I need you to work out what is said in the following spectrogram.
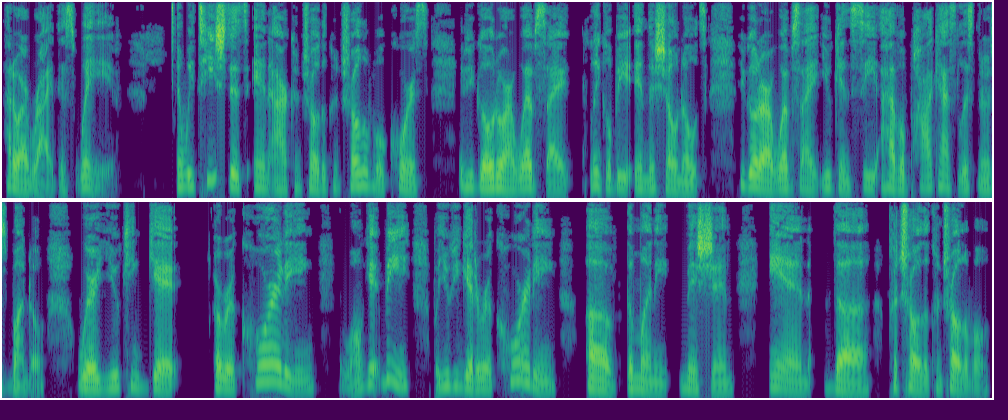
how do I ride this wave? And we teach this in our Control the Controllable course. If you go to our website, link will be in the show notes. If you go to our website, you can see I have a podcast listeners bundle where you can get a recording. It won't get me, but you can get a recording of the money mission in the control the controllable.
